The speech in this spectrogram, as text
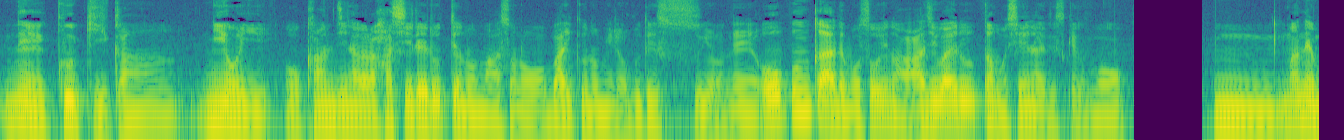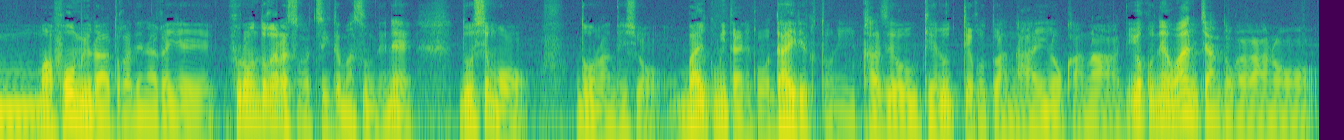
ね空気感匂いを感じながら走れるっていうのもまあそのバイクの魅力ですよね。オープンカーでもそういうのは味わえるかもしれないですけども。うんまあねまあフォーミュラーとかで中入れフロントガラスがついてますんでね。どうしてもどうなんでしょう。バイクみたいにこうダイレクトに風を受けるっていうことはないのかな。よくねワンちゃんとかがあの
